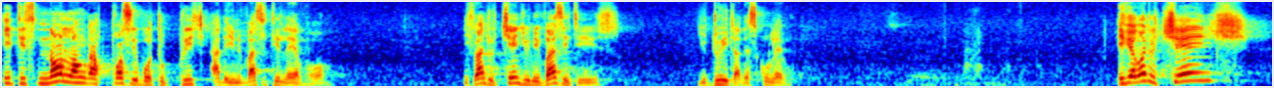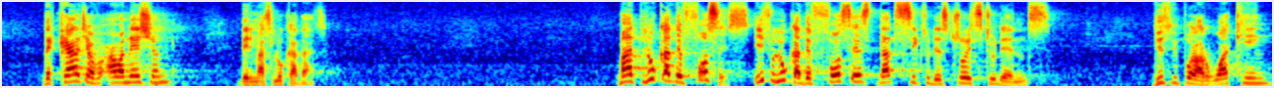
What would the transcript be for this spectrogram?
it is no longer possible to preach at the university level. If you want to change universities, you do it at the school level. If you're going to change the culture of our nation, then you must look at that. But look at the forces. If you look at the forces that seek to destroy students, these people are working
